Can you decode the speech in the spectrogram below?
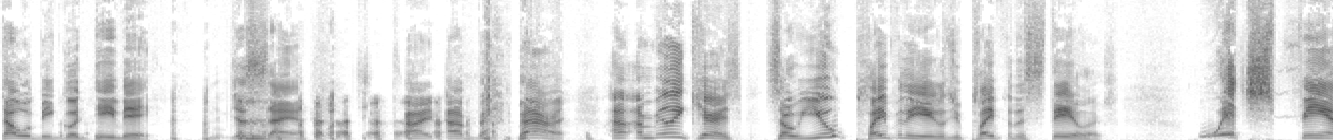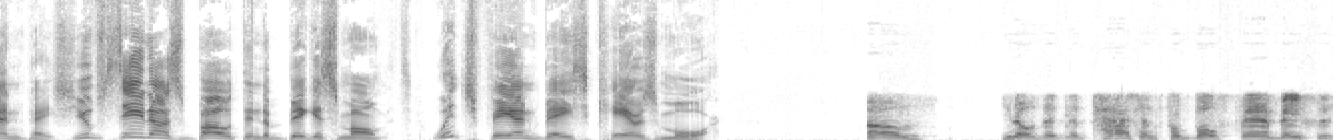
that would be good TV. Just saying. All right, uh, B- Barrett, I- I'm really curious. So you play for the Eagles, you play for the Steelers. Which fan base? You've seen us both in the biggest moments. Which fan base cares more? Um, you know, the the passion for both fan bases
